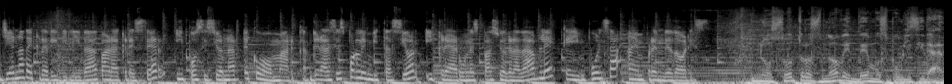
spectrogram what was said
llena de credibilidad para crecer y posicionarte como marca. Gracias por la invitación y crear un espacio agradable que impulsa a emprendedores. Nosotros no vendemos publicidad.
